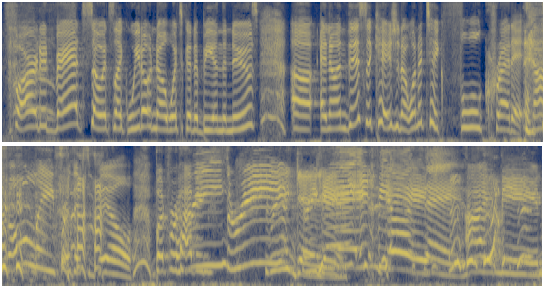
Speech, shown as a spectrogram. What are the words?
far in advance. So it's like we don't know what's going to be in the news. Uh, and on this occasion, I want to take full credit, not only for this bill, but for having three, Three gays. gays. fiancés. I mean,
